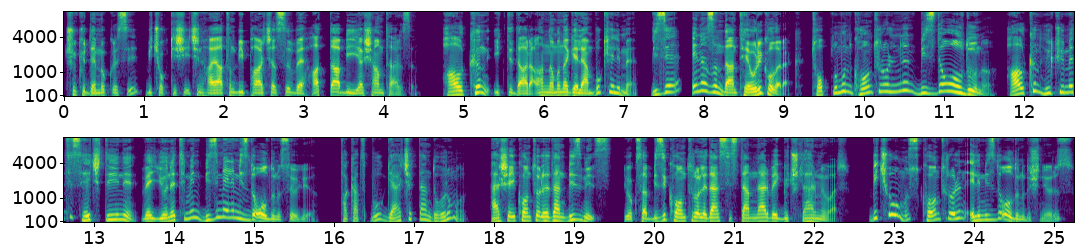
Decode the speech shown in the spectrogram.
Çünkü demokrasi birçok kişi için hayatın bir parçası ve hatta bir yaşam tarzı. Halkın iktidarı anlamına gelen bu kelime bize en azından teorik olarak toplumun kontrolünün bizde olduğunu, halkın hükümeti seçtiğini ve yönetimin bizim elimizde olduğunu söylüyor. Fakat bu gerçekten doğru mu? Her şeyi kontrol eden biz miyiz? Yoksa bizi kontrol eden sistemler ve güçler mi var? Birçoğumuz kontrolün elimizde olduğunu düşünüyoruz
